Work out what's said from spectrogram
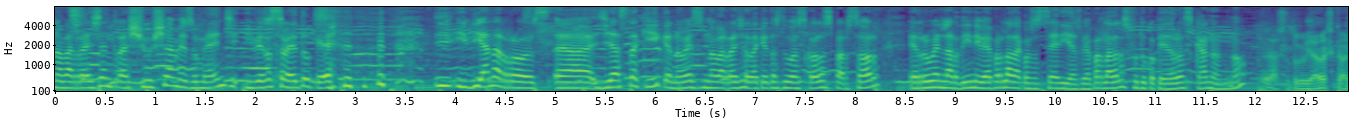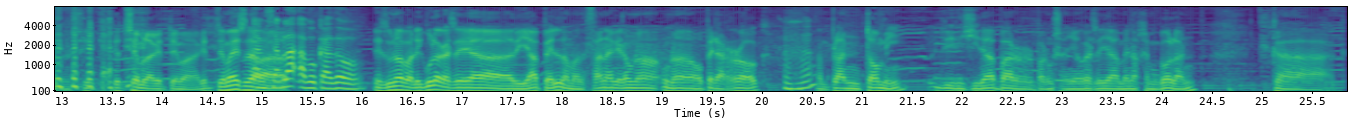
una barreja entre Xuxa, més o menys, i vés a saber tu què. I, I Diana Ross, eh, ja està aquí, que no és una barreja d'aquestes dues coses, per sort. És Rubén Lardín i ve a parlar de coses sèries, ve a parlar de les fotocopiadores Canon, no? Les fotocopiadores Canon, sí. Què et sembla aquest tema? Aquest tema és de... Em sembla abocador. És d'una pel·lícula que es deia The Apple, La Manzana, que era una, una òpera rock, uh -huh. en plan Tommy, dirigida per, per un senyor que es deia Menahem Golan, que,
